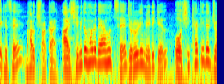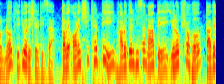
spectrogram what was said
রেখেছে ভারত সরকার। আর সীমিতভাবে দেওয়া হচ্ছে জরুরি মেডিকেল ও শিক্ষার্থীদের জন্য তৃতীয় দেশের ভিসা। তবে অনেক শিক্ষার্থী ভারতের ভিসা না পেয়ে ইউরোপ সহ তাদের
